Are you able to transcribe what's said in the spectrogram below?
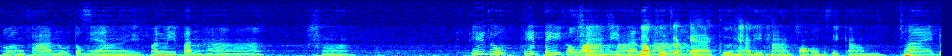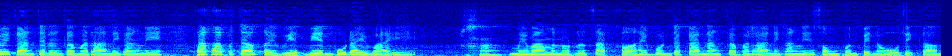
ช่วงขาหนูตรงเนี้ย ใช่มันมีปัญหาค่ะที่ถูกที่ตีเขาไว้ค่ะมันมีค่ะปัญหา แล้วคือจะแก้คือให้อธิษฐานขออโหสิกรรม ใช่ด้วยการเจริญกรรมฐานในครั้งนี้ ถ้าข้าพเจ้าเคยเบียดเบียนผู้ใดไว้ค่ะ ไม่ว่ามนุษย์หรือสัตว์ขอให้บุญจากการนั่งกรรมฐานในครั้งนี้ส่งผลเป็นอโหสิกรรม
